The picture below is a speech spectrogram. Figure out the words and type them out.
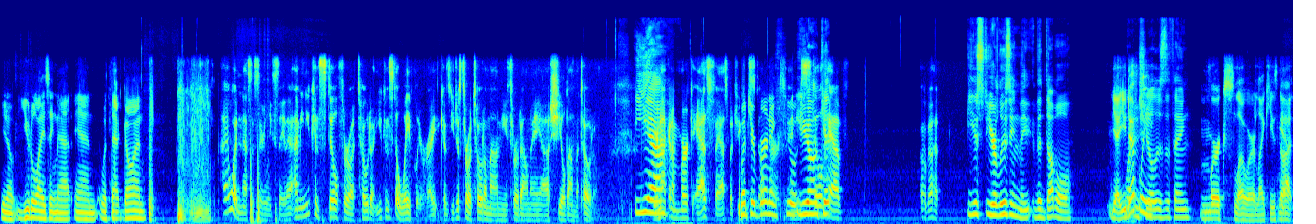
You know, utilizing that and with that gone, I wouldn't necessarily say that. I mean, you can still throw a totem. You can still wave clear, right? Because you just throw a totem on, and you throw down a uh, shield on the totem. Yeah. You're not going to merc as fast, but you. But can you're still burning merc, two- You, You don't still get- have. Oh, go ahead. you s- you're losing the the double. yeah, you definitely shield is the thing. merc slower. Like he's Yeah. not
